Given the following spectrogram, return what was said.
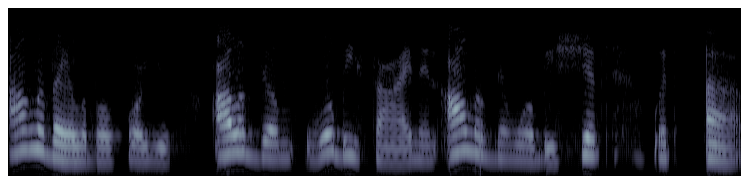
all available for you. All of them will be signed, and all of them will be shipped with uh,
